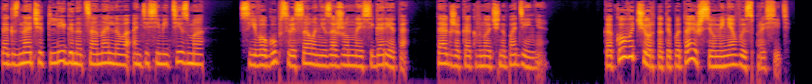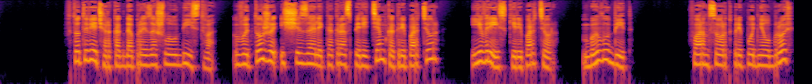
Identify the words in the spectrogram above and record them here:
Так значит, Лига национального антисемитизма... С его губ свисала незажженная сигарета, так же, как в ночь нападения. «Какого чёрта ты пытаешься у меня выспросить?» В тот вечер, когда произошло убийство, вы тоже исчезали как раз перед тем, как репортер еврейский репортер, был убит. Фарнсорт приподнял бровь,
